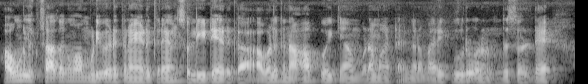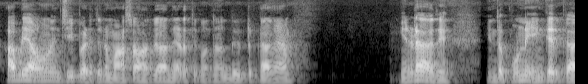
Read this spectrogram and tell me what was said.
அவங்களுக்கு சாதகமாக முடிவு எடுக்கிறேன் எடுக்கிறேன்னு சொல்லிகிட்டே இருக்கா. அவளுக்கு நான் ஆப் வைக்காமல் விட மாட்டேங்கிற மாதிரி குருவரன் வந்து சொல்லிட்டு அப்படியே அவங்களும் ஜீப் எடுத்துகிட்டு மாதம் வந்து அந்த இடத்துக்கு வந்து வந்துகிட்டு இருக்காங்க. என்னடா அது? இந்த பொண்ணு எங்கே இருக்கா?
